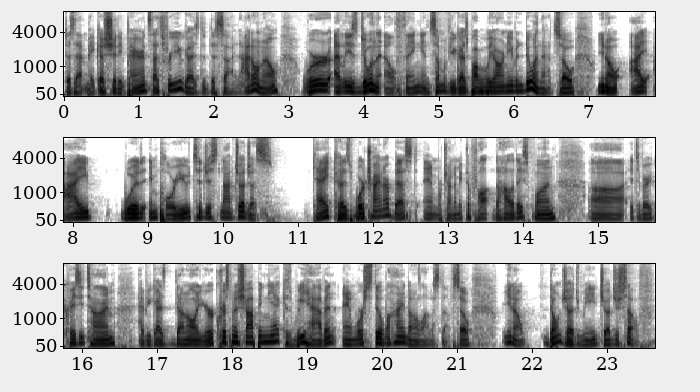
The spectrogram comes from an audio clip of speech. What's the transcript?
does that make us shitty parents? That's for you guys to decide. I don't know. We're at least doing the elf thing, and some of you guys probably aren't even doing that. So, you know, I I would implore you to just not judge us. Okay, because we're trying our best and we're trying to make the fo- the holidays fun. Uh, it's a very crazy time. Have you guys done all your Christmas shopping yet? Because we haven't, and we're still behind on a lot of stuff. So, you know, don't judge me, judge yourself.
